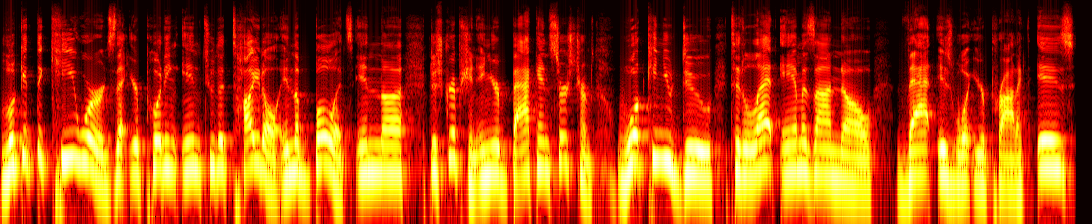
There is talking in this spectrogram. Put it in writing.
Look at the keywords that you're putting into the title, in the bullets, in the description, in your back end search terms. What can you do to let Amazon know that is what your product is?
